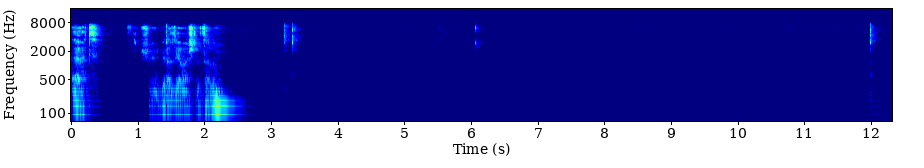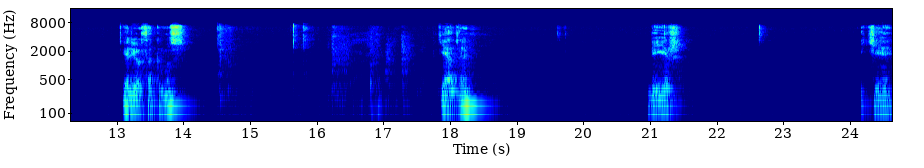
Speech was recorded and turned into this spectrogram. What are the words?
Evet. Şöyle biraz yavaşlatalım. Geliyor takımız. Geldi. Bir, iki,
